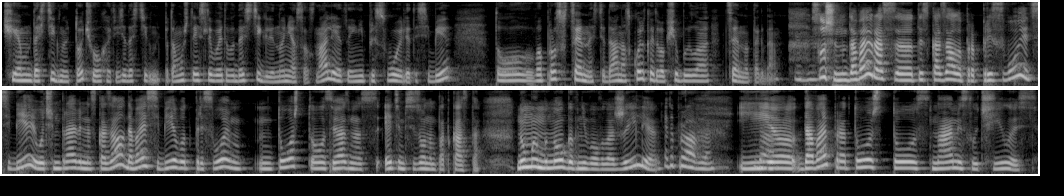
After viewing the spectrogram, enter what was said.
чем достигнуть то, чего вы хотите достигнуть. Потому что если вы этого достигли, но не осознали это и не присвоили это себе, то вопрос в ценности, да, насколько это вообще было ценно тогда. Слушай, ну давай, раз э, ты сказала про присвоить себе, и очень правильно сказала, давай себе вот присвоим то, что связано с этим сезоном подкаста. Ну, мы много в него вложили, Это правда. и Да. э, давай про то, что с нами случилось.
